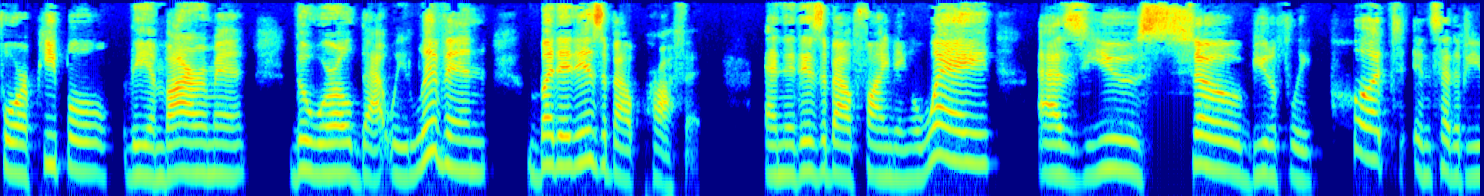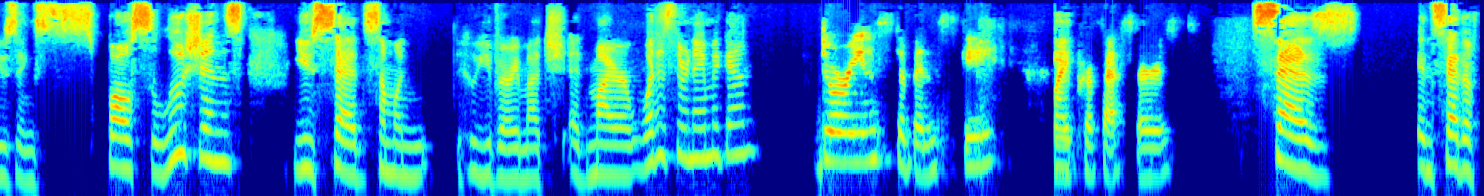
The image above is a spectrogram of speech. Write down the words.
for people, the environment, the world that we live in, but it is about profit and it is about finding a way as you so beautifully put, instead of using false solutions, you said someone who you very much admire. What is their name again? Doreen Stabinsky, my professors. Says instead of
